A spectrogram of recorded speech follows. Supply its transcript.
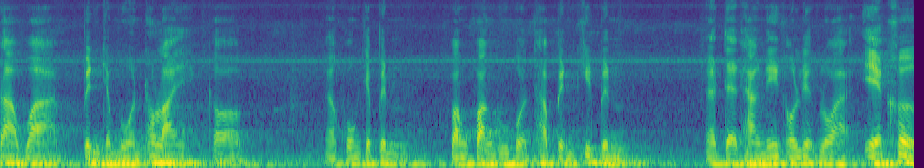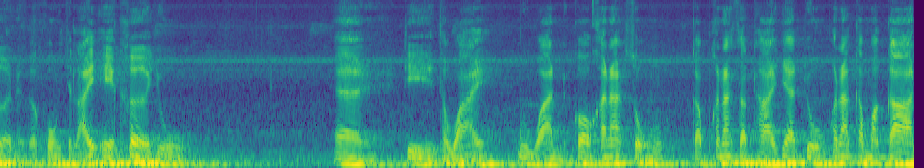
ทราบว่าเป็นจำนวนเท่าไหร่ก็คงจะเป็นฟังฟังดูก่อนถ้าเป็นคิดเป็นแต่ทางนี้เขาเรียกว่าเอเคอร์ก็คงจะหลายเอเคอร์อยู่ที่ถวายเมื่อวานก็คณะสงฆ์กับคณะศรัทธาญาติโยมคณะกรรมการ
